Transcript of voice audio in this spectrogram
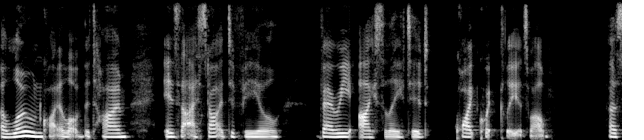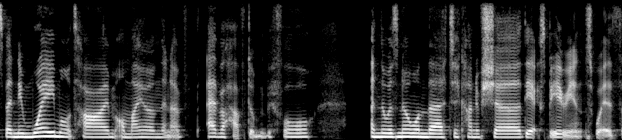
alone quite a lot of the time, is that I started to feel very isolated quite quickly as well. I was spending way more time on my own than I've ever have done before and there was no one there to kind of share the experience with.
